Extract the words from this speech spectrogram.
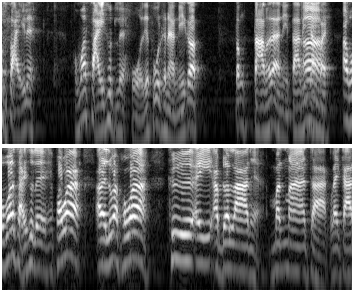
ตรใสเลย ผมว่าใสสุดเลยโอ้โหจะพูดขนาดนี้ก็ต้องตามแล้วแหละนี่ตามพี่ช่างไปอ่าอะผมว่าใสสุดเลย เพราะว่าอะไรรู้ป่ะเพราะว่าคือไอ้อับดุลลาเนี่ยมันมาจากรายการ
